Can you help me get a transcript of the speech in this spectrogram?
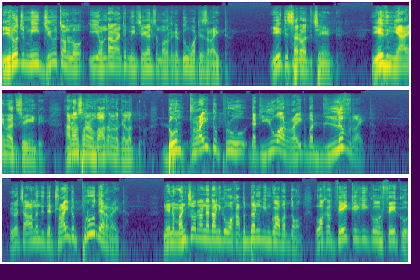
ఈరోజు మీ జీవితంలో ఈ ఉండాలంటే మీరు చేయాల్సిన మొదటిగా డూ వాట్ ఈస్ రైట్ ఏది సరో అది చేయండి. ఏది న్యాయం అది చేయండి. అనవసరమైన వాదనలోకి వెళ్ళొద్దు. Don't try to prove that you are right but live right ఈరోజు చాలామంది they try to prove their right నేను మంచోడు అనేదానికి ఒక అబద్ధానికి ఇంకో అబద్ధం ఒక ఫేక్కి ఇంకో ఫేక్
